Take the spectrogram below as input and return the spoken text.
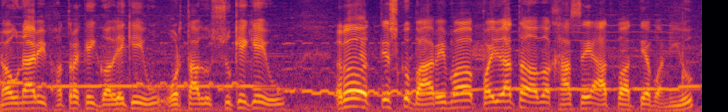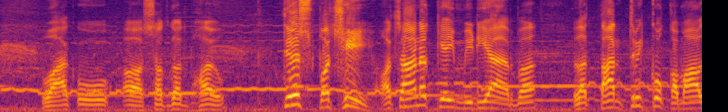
नौनारी फत्रकै गलेकै हो ओर्तालु सुकेकै हो र त्यसको बारेमा पहिला त अब खासै आत्महत्या भनियो उहाँको सद्गत भयो। त्यसपछि अचानक केही मिडियाहरूमा ल तान्त्रिकको कमाल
